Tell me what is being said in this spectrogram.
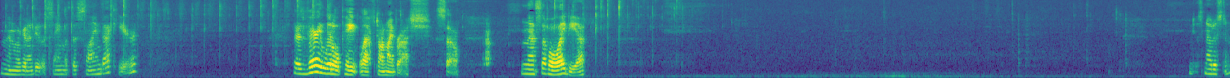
And then we're going to do the same with this line back here. There's very little paint left on my brush, so and that's the whole idea. Just noticed an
